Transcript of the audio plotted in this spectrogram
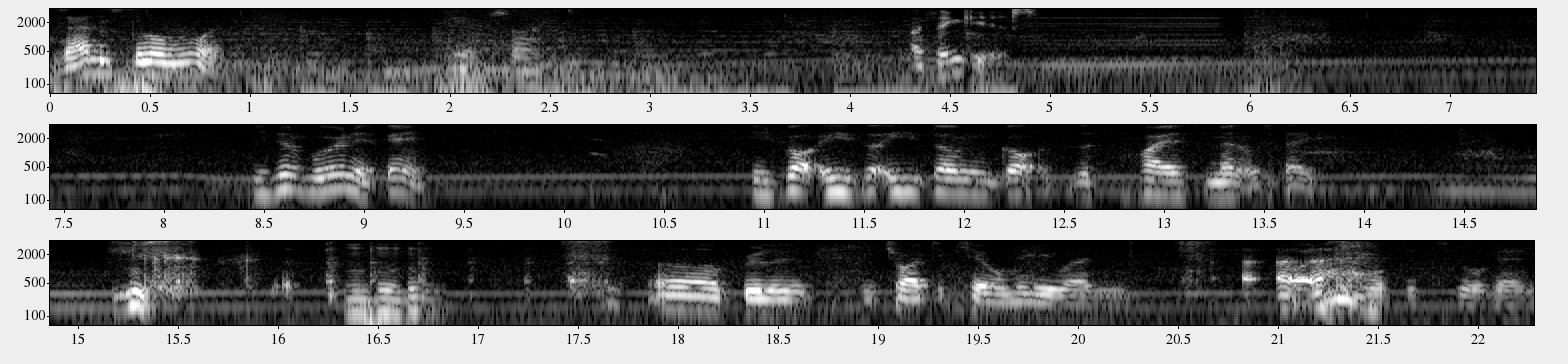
Is Andy still online? Yeah, I'm sorry. I think he is. He's in, we're in his game. He's got he's he's um got the highest mental state. Oh, brilliant. He tried to kill me when I wanted to go again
